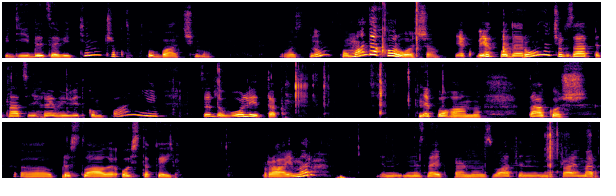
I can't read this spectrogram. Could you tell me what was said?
підійде цей відтіночок, побачимо. Ось, ну, помада хороша. Як як подаруночок за 15 гривень від компанії, це доволі так непогано. Також е, прислали ось такий праймер. Я не, знаю, як правильно назвати, не праймер,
